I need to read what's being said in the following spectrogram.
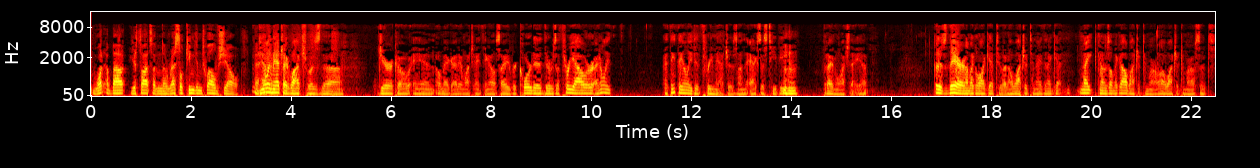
what about your thoughts on the Wrestle Kingdom 12 show? the only match I watched was the Jericho and Omega. I didn't watch anything else. I recorded. There was a three-hour. I only, I think they only did three matches on the AXS TV, Mm-hmm. but I haven't watched that yet. Because it's there, and I'm like, well, I'll get to it. I'll watch it tonight. Then I get night comes. I'm like, I'll watch it tomorrow. I'll watch it tomorrow. So it's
